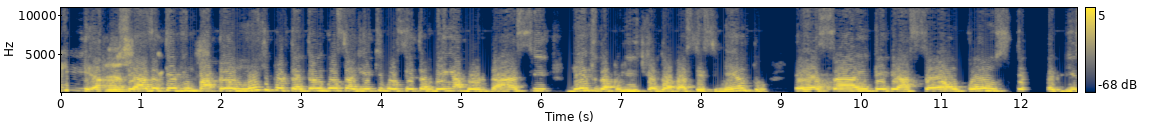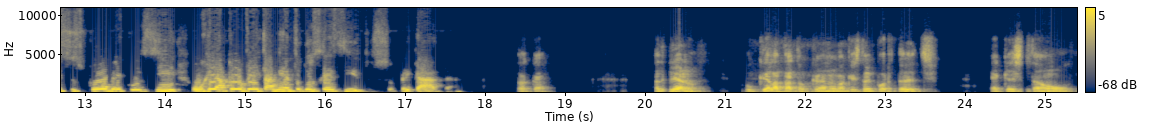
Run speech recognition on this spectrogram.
que a SEASA teve um papel muito importante. Então, eu gostaria que você também abordasse, dentro da política do abastecimento, essa integração com os serviços públicos e o reaproveitamento dos resíduos. Obrigada. Ok. Adriano, o que ela está tocando é uma questão importante. É a questão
